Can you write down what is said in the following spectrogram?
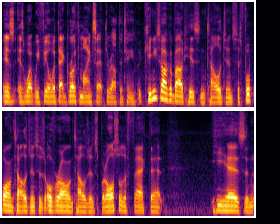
is, is what we feel with that growth mindset throughout the team. Can you talk about his intelligence, his football intelligence, his overall intelligence, but also the fact that – he has an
